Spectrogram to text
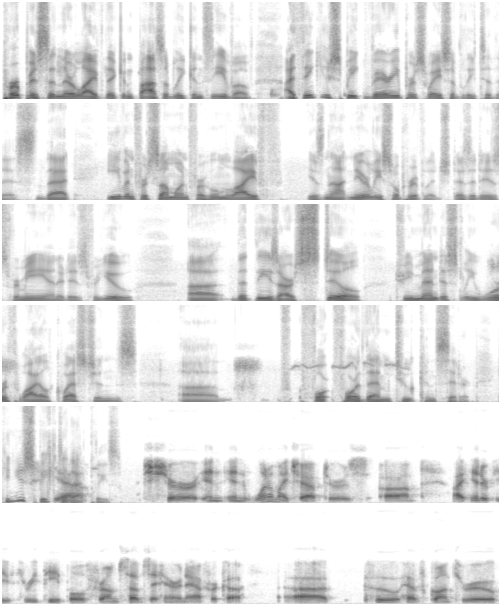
purpose in their life they can possibly conceive of i think you speak very persuasively to this that even for someone for whom life is not nearly so privileged as it is for me and it is for you uh, that these are still tremendously worthwhile questions uh, f- for for them to consider. Can you speak to that, please? Sure. In in one of my chapters, um, I interview three people from sub-Saharan Africa uh, who have gone through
